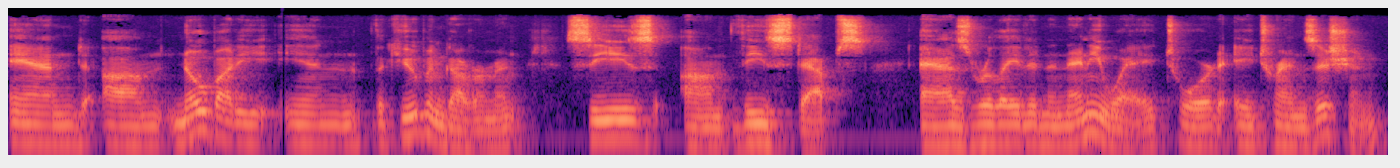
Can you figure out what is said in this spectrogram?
And um, nobody in the Cuban government sees um, these steps as related in any way toward a transition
